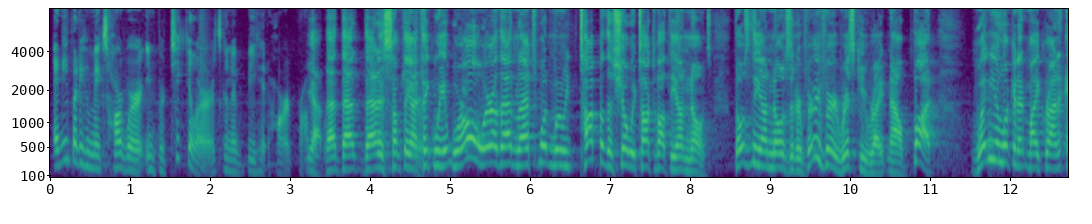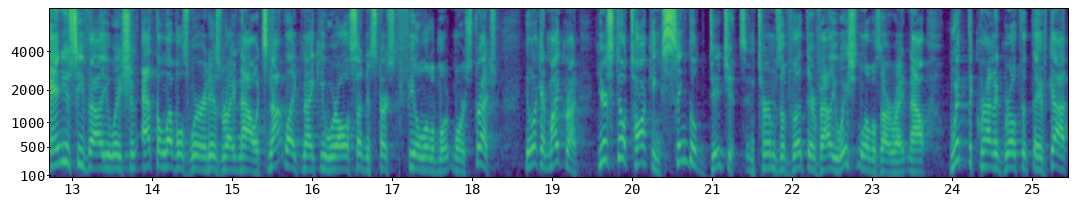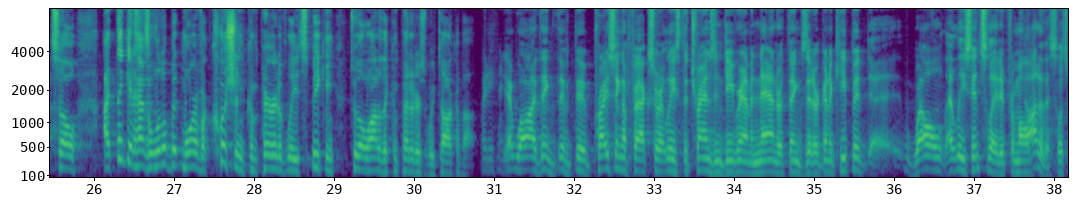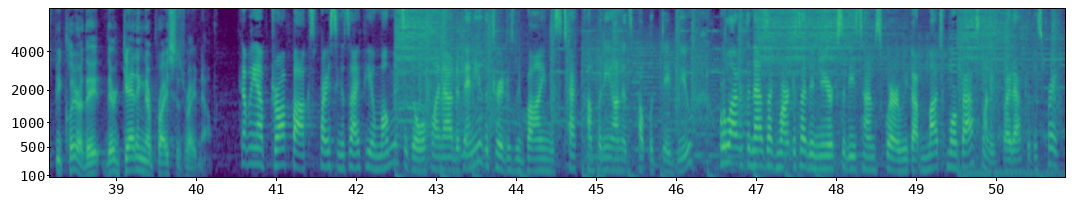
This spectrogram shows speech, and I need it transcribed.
Anybody who makes hardware in particular is going to be hit hard, probably. Yeah, that, that, that is something I think we, we're all aware of that. And that's what, when we top of the show, we talked about the unknowns. Those are the unknowns that are very, very risky right now. But when you're looking at Micron and you see valuation at the levels where it is right now, it's not like Nike where all of a sudden it starts to feel a little more, more stretched. You look at Micron, you're still talking single digits in terms of what their valuation levels are right now with the kind of growth that they've got. So I think it has a little bit more of a cushion, comparatively speaking, to a lot of the competitors we talk about. What do you think? Yeah, well, I think the, the pricing effects, or at least the trends in DRAM and NAND, are things that are going to keep it uh, well, at least insulated from a lot of this. Let's be clear. They, they're getting their prices right now. Coming up, Dropbox pricing its IPO moments ago. We'll find out if any of the traders will be buying this tech company on its public debut. We're live at the NASDAQ market site in New York City's Times Square. We got much more fast money right after this break.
